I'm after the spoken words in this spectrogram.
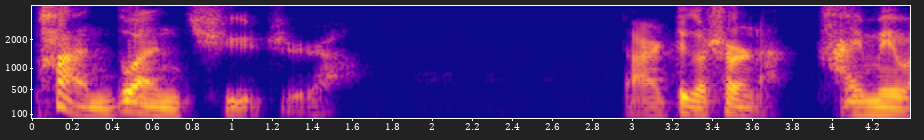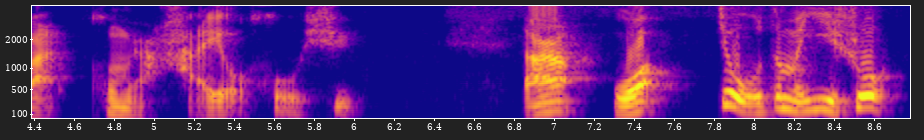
判断曲直啊。当然，这个事儿呢还没完，后面还有后续。当然，我就这么一说，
